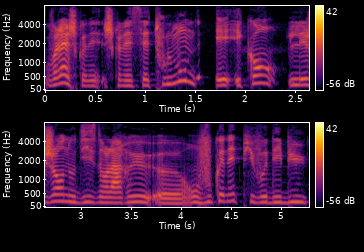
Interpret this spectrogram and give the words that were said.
voilà, je, connais, je connaissais tout le monde. Et, et quand les gens nous disent dans la rue, euh, on vous connaît depuis vos débuts,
